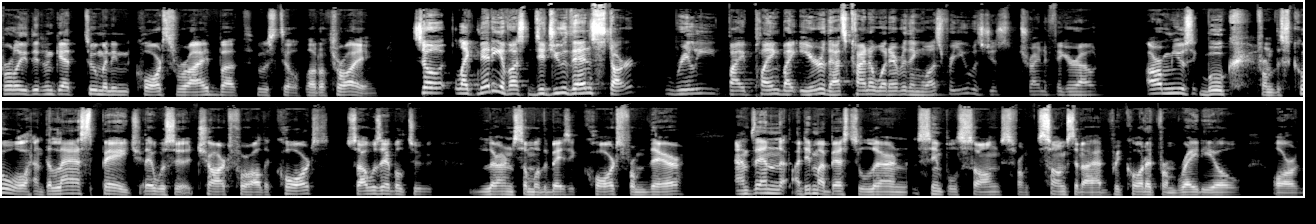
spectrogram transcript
probably didn't get too many chords right, but it was still a lot of trying. So, like many of us, did you then start really by playing by ear? That's kind of what everything was for you, was just trying to figure out our music book from the school, and the last page, there was a chart for all the chords. So I was able to learn some of the basic chords from there. And then I did my best to learn simple songs from songs that I had recorded from radio or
